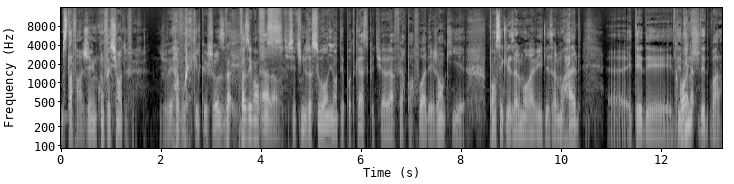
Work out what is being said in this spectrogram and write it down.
Mustafa, j'ai une confession à te faire. Je vais avouer quelque chose. Vas-y, mon fils. Alors, tu sais, tu nous as souvent dit dans tes podcasts que tu avais affaire parfois à des gens qui euh, pensaient que les Almoravides, les Almohades, euh, étaient des, des, voilà.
